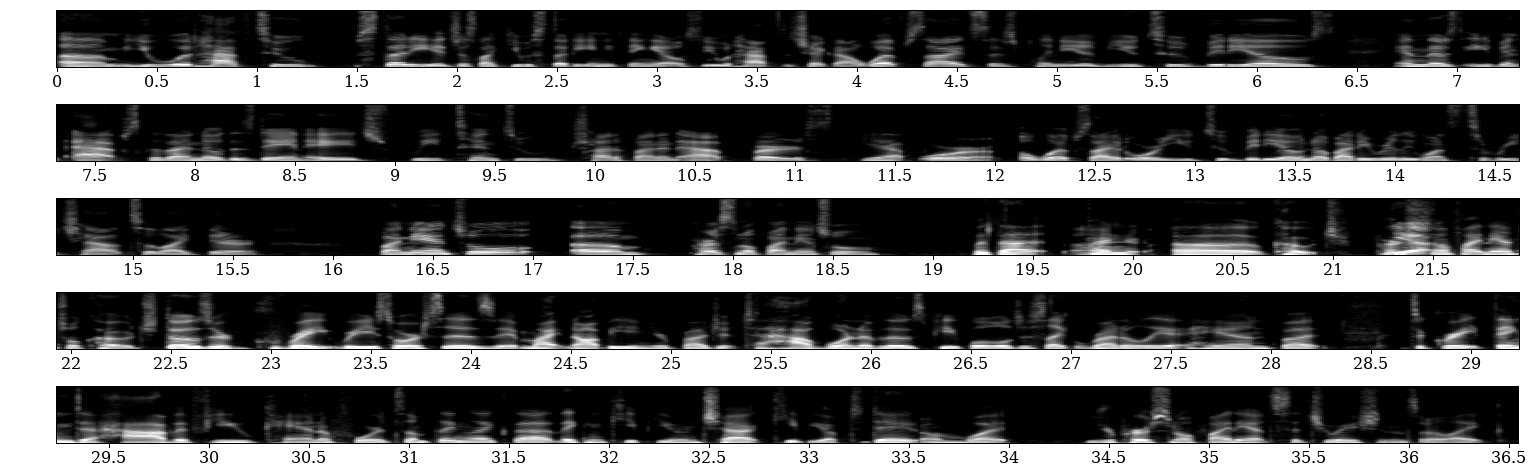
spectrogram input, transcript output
Um, you would have to study it just like you would study anything else. You would have to check out websites. There's plenty of YouTube videos, and there's even apps. Because I know this day and age, we tend to try to find an app first, yep. or a website or a YouTube video. Nobody really wants to reach out to like their financial, um, personal financial. But that um, uh, coach, personal yeah. financial coach, those are great resources. It might not be in your budget to have one of those people just like readily at hand, but it's a great thing to have if you can afford something like that. They can keep you in check, keep you up to date on what your personal finance situations are like.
